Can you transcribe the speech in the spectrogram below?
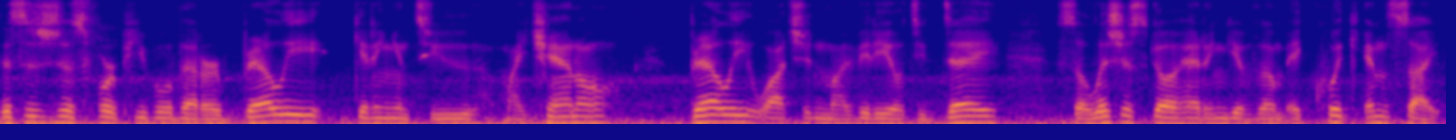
This is just for people that are barely getting into my channel barely watching my video today so let's just go ahead and give them a quick insight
